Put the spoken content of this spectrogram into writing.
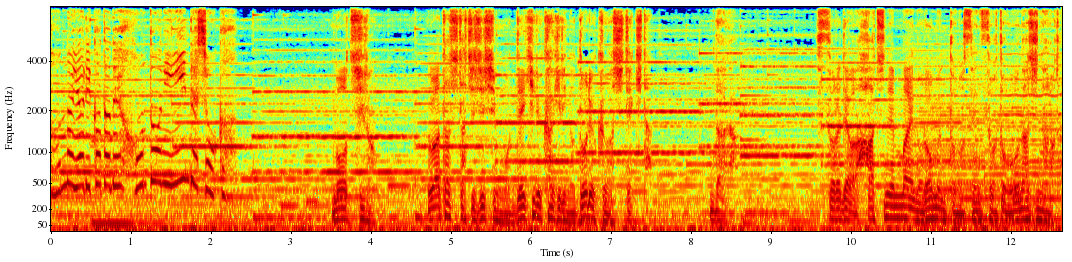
そんなやり方で本当にいいんでしょうか？もちろん私たち自身もできる限りの努力はしてきた。だがそれでは8年前のロムンとの戦争と同じなのだ。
